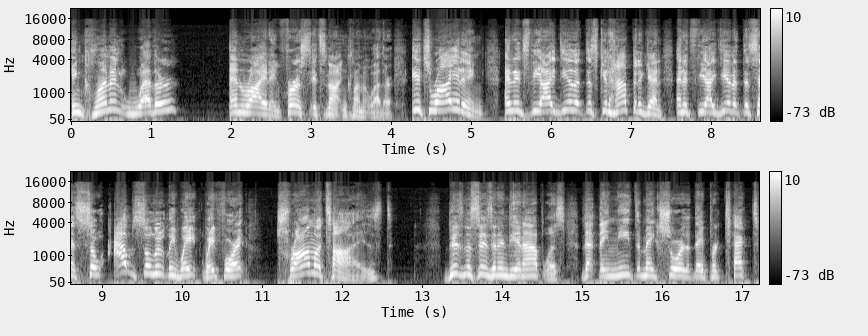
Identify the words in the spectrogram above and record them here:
Inclement weather and rioting. First, it's not inclement weather. It's rioting. And it's the idea that this could happen again. And it's the idea that this has so absolutely, wait, wait for it, traumatized businesses in Indianapolis that they need to make sure that they protect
